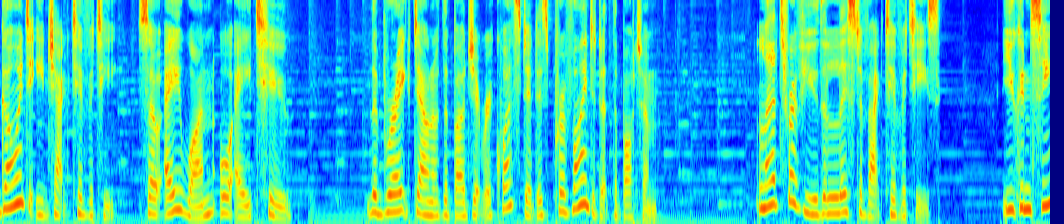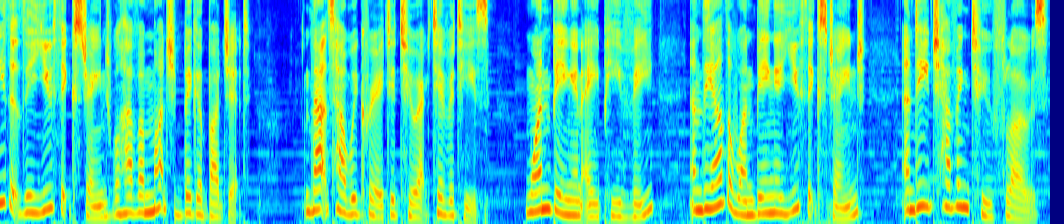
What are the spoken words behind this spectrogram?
go into each activity, so A1 or A2. The breakdown of the budget requested is provided at the bottom. Let's review the list of activities. You can see that the Youth Exchange will have a much bigger budget. That's how we created two activities one being an APV and the other one being a youth exchange, and each having two flows.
